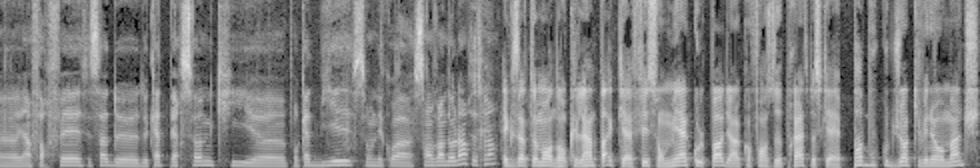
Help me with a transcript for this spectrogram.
Euh, il y a un forfait, c'est ça, de, de 4 personnes qui, euh, pour 4 billets, on est quoi 120 dollars, c'est cela? Exactement. Donc, l'impact qui a fait son mea culpa durant la conférence de presse parce qu'il n'y avait pas beaucoup de gens qui venaient au match.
